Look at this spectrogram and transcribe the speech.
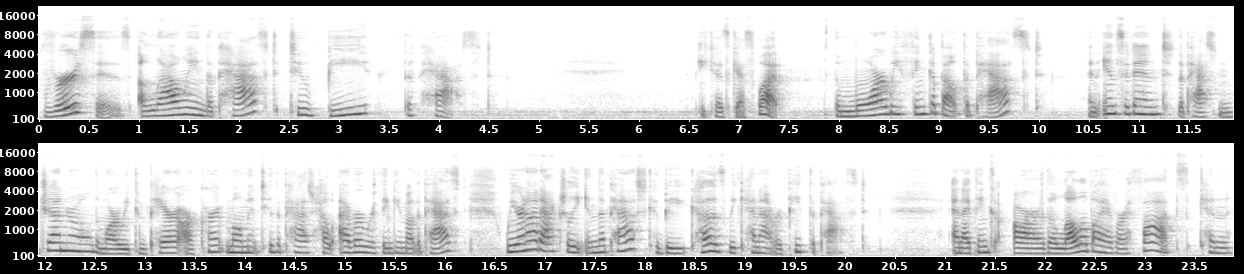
Versus allowing the past to be the past. Because guess what? The more we think about the past, an incident, the past in general, the more we compare our current moment to the past, however we're thinking about the past, we are not actually in the past could because we cannot repeat the past. And I think our the lullaby of our thoughts can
